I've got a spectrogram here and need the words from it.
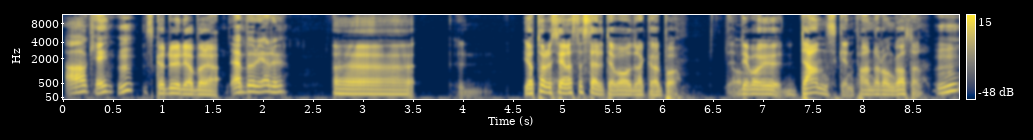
Ja okej, mm. Ska du eller jag börja? Jag börjar du. Eh, jag tar det senaste stället jag var och drack öl på. Ja. Det var ju Dansken på Andra Långgatan. Mm.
